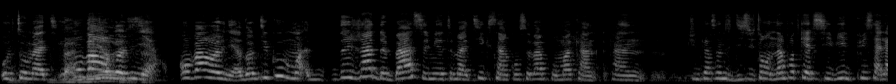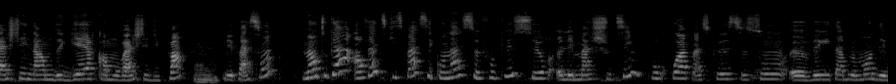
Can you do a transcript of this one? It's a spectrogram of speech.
Automatique. Bannir On va en revenir. On va en revenir. Donc du coup, moi, déjà de base, semi-automatique, c'est inconcevable pour moi qu'un, qu'un- qu'une personne de 18 ans, n'importe quel civil, puisse aller acheter une arme de guerre comme on va acheter du pain. Mm. Mais passons. Mais en tout cas, en fait, ce qui se passe, c'est qu'on a ce focus sur les mass shootings. Pourquoi? Parce que ce sont euh, véritablement des,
